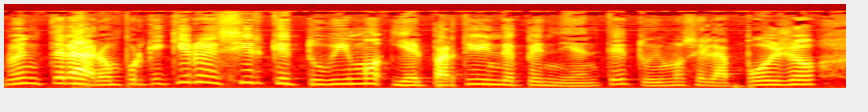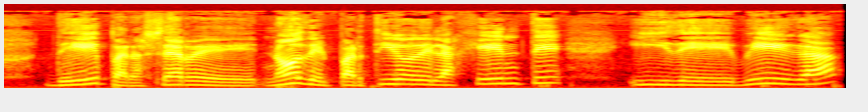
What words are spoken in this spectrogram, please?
no entraron, porque quiero decir que tuvimos, y el Partido Independiente, tuvimos el apoyo de, para ser, eh, ¿no? Del Partido de la Gente y de Vega,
